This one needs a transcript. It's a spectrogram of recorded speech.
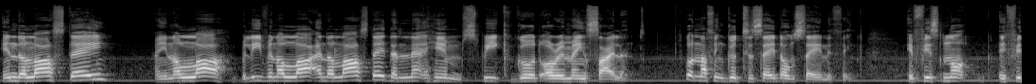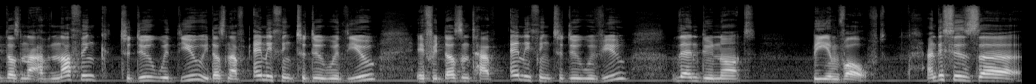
in the last day and in Allah believe in Allah and the last day then let him speak good or remain silent. If you've got nothing good to say don't say anything. If it's not if it does not have nothing to do with you it doesn't have anything to do with you. If it doesn't have anything to do with you then do not be involved. And this is uh,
